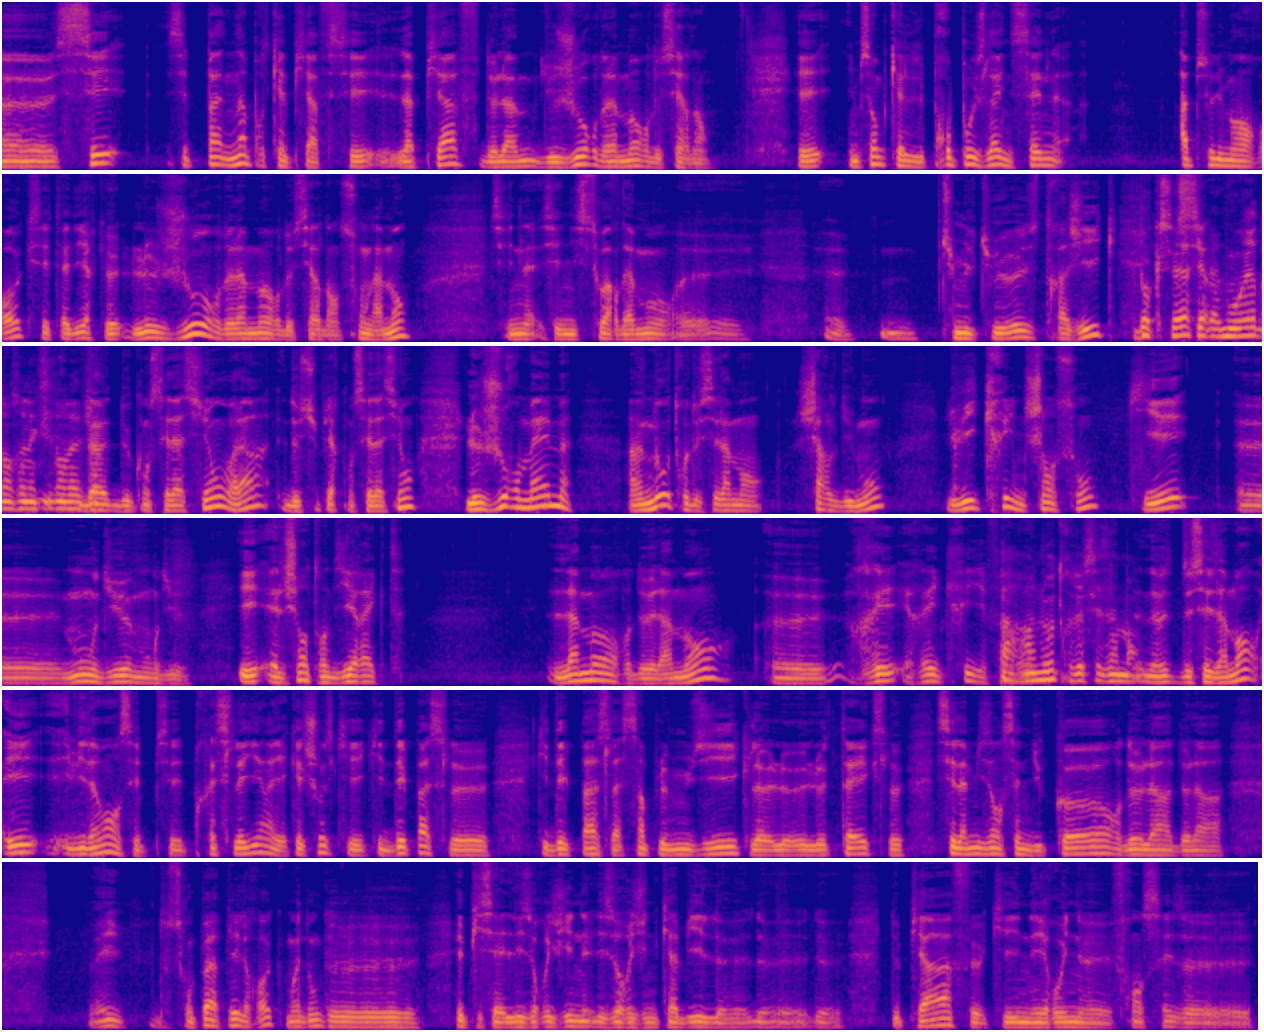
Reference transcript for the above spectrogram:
Euh, c'est pas n'importe quelle Piaf, c'est la Piaf de la, du jour de la mort de Cerdan. Et il me semble qu'elle propose là une scène absolument rock, c'est-à-dire que le jour de la mort de Cerdan, son amant, c'est une, histoire d'amour euh, tumultueuse, tragique. Boxeur qui va mourir dans un accident d'avion. De, de constellation, voilà, de super constellation. Le jour même, un autre de ses amants, Charles Dumont, lui écrit une chanson qui est euh, Mon Dieu, mon Dieu. Et elle chante en direct la mort de l'amant euh, ré, réécrit enfin, par un autre de ses amants. De, de ses amants et évidemment c'est c'est presleyien. Il y a quelque chose qui qui dépasse le qui dépasse la simple musique, le, le, le texte. C'est la mise en scène du corps, de la de la oui, de ce qu'on peut appeler le rock. Moi donc euh, et puis c'est les origines les origines kabyles de de, de, Piaf, qui est une héroïne française. Euh,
